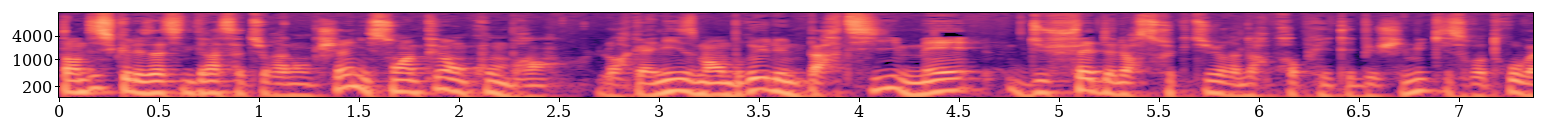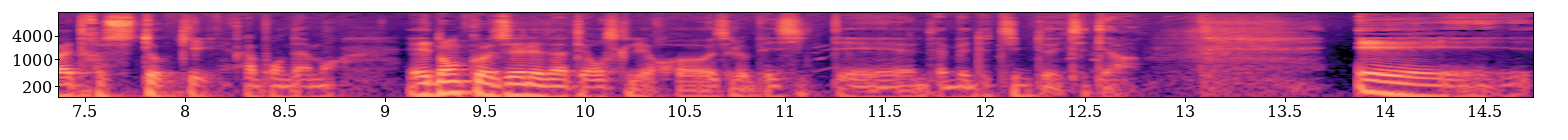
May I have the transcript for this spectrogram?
Tandis que les acides gras saturés à longue chaîne, ils sont un peu encombrants. L'organisme en brûle une partie, mais du fait de leur structure et de leurs propriétés biochimiques, ils se retrouvent à être stockés abondamment. Et donc causer les athéroscléroses, l'obésité, le diabète de type 2, etc. Et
